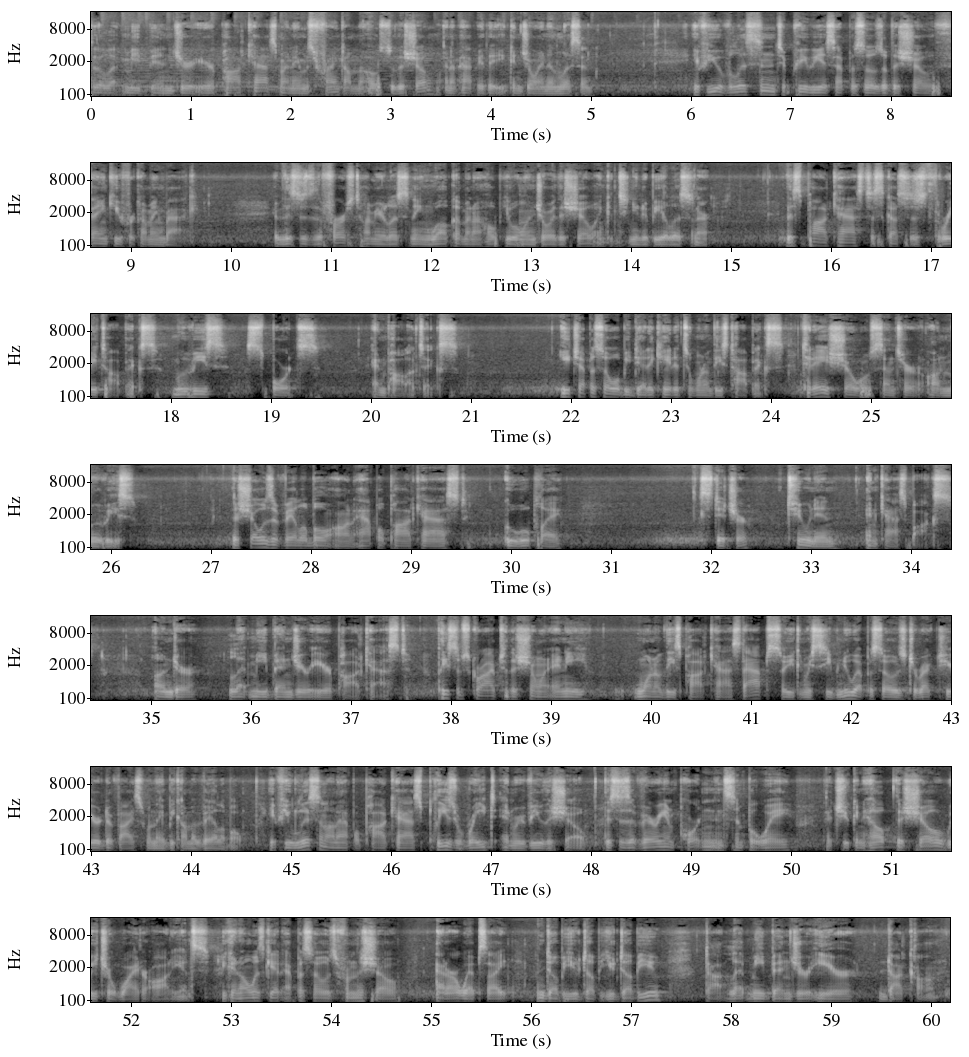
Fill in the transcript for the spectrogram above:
to the Let Me Bend Your Ear podcast. My name is Frank. I'm the host of the show, and I'm happy that you can join and listen. If you have listened to previous episodes of the show, thank you for coming back. If this is the first time you're listening, welcome, and I hope you will enjoy the show and continue to be a listener. This podcast discusses three topics movies, sports, and politics. Each episode will be dedicated to one of these topics. Today's show will center on movies. The show is available on Apple Podcast, Google Play, Stitcher, TuneIn, and Castbox under Let Me Bend Your Ear podcast. Please subscribe to the show on any one of these podcast apps so you can receive new episodes direct to your device when they become available. If you listen on Apple Podcasts, please rate and review the show. This is a very important and simple way that you can help the show reach a wider audience. You can always get episodes from the show at our website, www.letmebendyourear.com.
